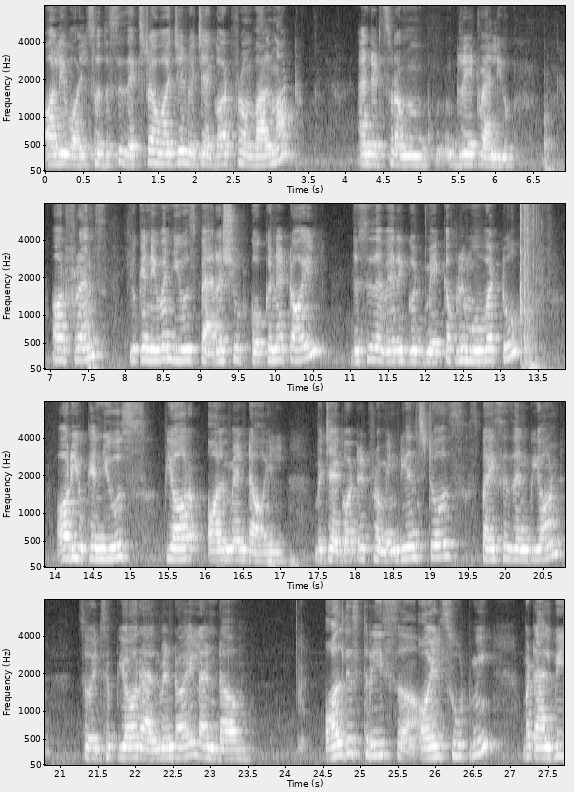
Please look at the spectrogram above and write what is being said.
olive oil. So this is extra virgin which i got from walmart and it's from great value. Or friends you can even use parachute coconut oil this is a very good makeup remover too or you can use pure almond oil which i got it from indian stores spices and beyond. So it's a pure almond oil and um, all these three uh, oils suit me but i'll be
